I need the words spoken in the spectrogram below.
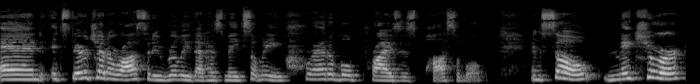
And it's their generosity really that has made so many incredible prizes possible. And so make sure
